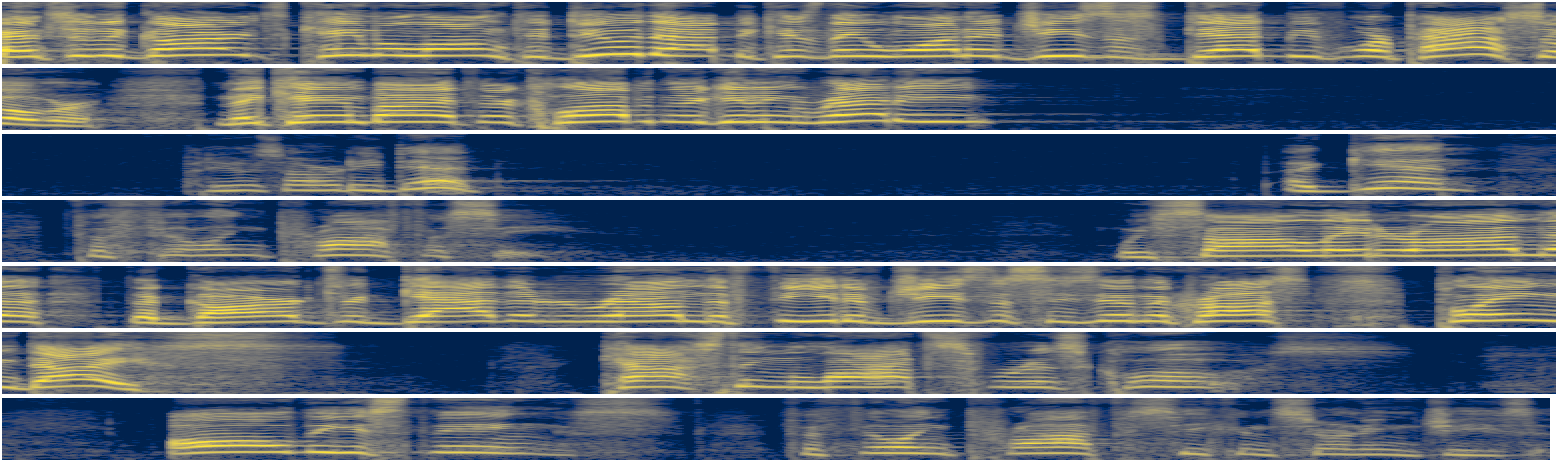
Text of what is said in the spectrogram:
And so the guards came along to do that because they wanted Jesus dead before Passover. And they came by at their club and they're getting ready, but he was already dead. Again, fulfilling prophecy. We saw later on the, the guards are gathered around the feet of Jesus. He's in the cross playing dice, casting lots for his clothes. All these things fulfilling prophecy concerning Jesus.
